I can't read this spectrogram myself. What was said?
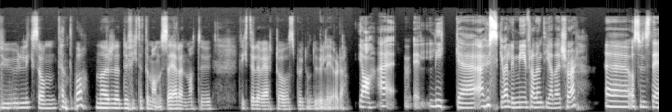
du liksom tente på når du fikk dette manuset? Jeg regner med at du fikk det levert og spurt om du ville gjøre det. Ja, jeg liker Jeg husker veldig mye fra den tida der sjøl. Eh, og syns det,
